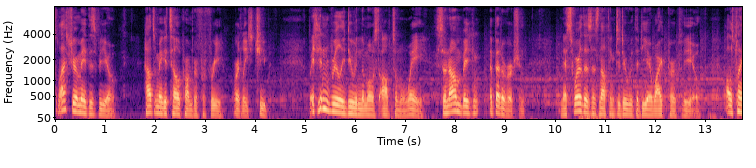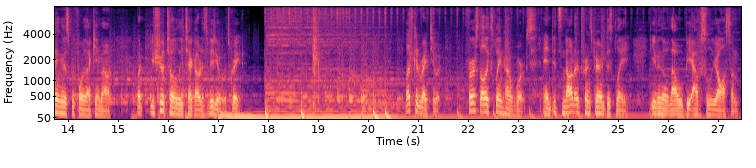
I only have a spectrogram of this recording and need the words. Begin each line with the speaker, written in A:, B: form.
A: So last year I made this video, how to make a teleprompter for free, or at least cheap. But it didn't really do it in the most optimal way, so now I'm making a better version. And I swear this has nothing to do with the DIY Perks video. I was playing this before that came out, but you should totally check out his video, it's great. Let's get right to it. First I'll explain how it works, and it's not a transparent display, even though that would be absolutely awesome.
